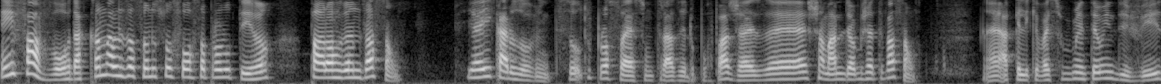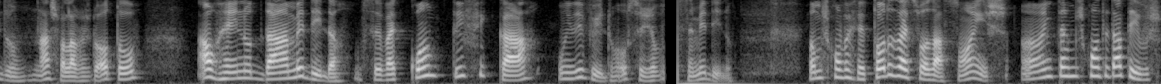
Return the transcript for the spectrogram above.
em favor da canalização de sua força produtiva para a organização. E aí, caros ouvintes, outro processo trazido por Pagés é chamado de objetivação. É aquele que vai submeter o indivíduo, nas palavras do autor, ao reino da medida. Você vai quantificar o indivíduo, ou seja, você ser medido. Vamos converter todas as suas ações uh, em termos quantitativos.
